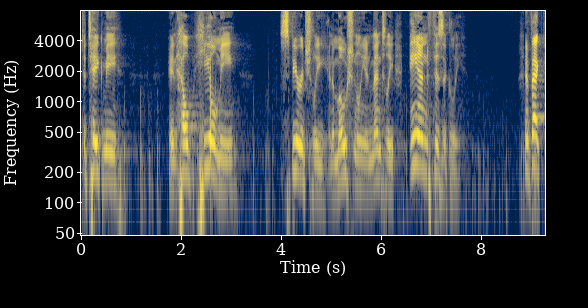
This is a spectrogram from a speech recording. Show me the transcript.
to take me and help heal me spiritually and emotionally and mentally and physically. In fact,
